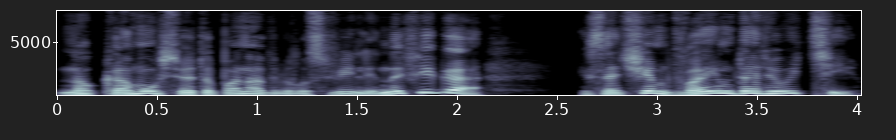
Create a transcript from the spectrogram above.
Но кому все это понадобилось, Вилли? Нафига? И зачем двоим дали уйти?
